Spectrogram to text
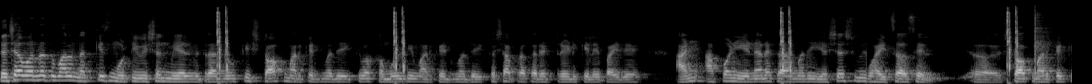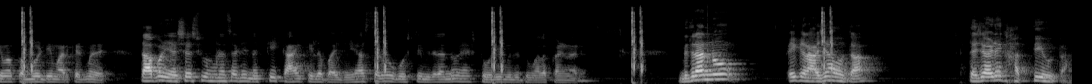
त्याच्यावरनं तुम्हाला नक्कीच मोटिवेशन मिळेल मित्रांनो की स्टॉक मार्केटमध्ये किंवा कम्युनिटी मार्केटमध्ये कशा प्रकारे ट्रेड केले पाहिजे आणि आपण येणाऱ्या काळामध्ये यशस्वी व्हायचं असेल स्टॉक मार्केट किंवा कम्युनिटी मार्केटमध्ये तर आपण यशस्वी होण्यासाठी नक्की काय केलं पाहिजे? ह्या सर्व गोष्टी मित्रांनो ह्या स्टोरीमध्ये तुम्हाला कळणार आहे. मित्रांनो एक राजा होता. त्याच्याकडे एक हत्ती होता.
